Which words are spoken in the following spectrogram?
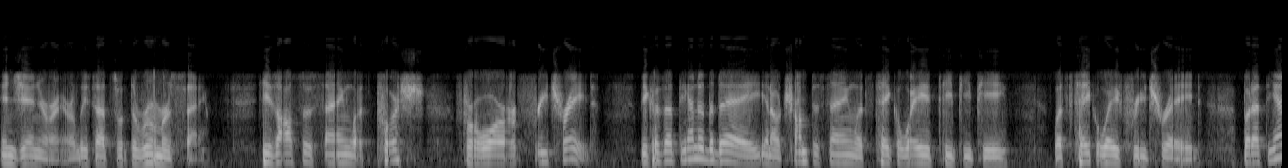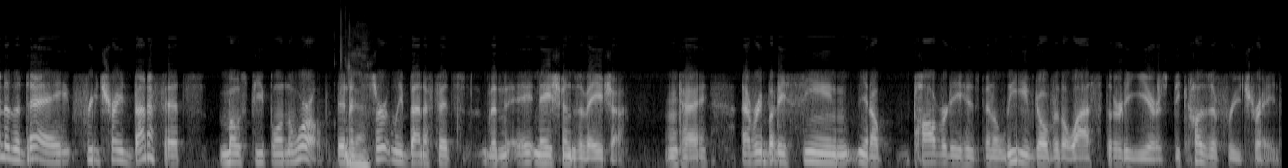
in January, or at least that's what the rumors say. He's also saying let's push for free trade. Because at the end of the day, you know, Trump is saying let's take away TPP, let's take away free trade. But at the end of the day, free trade benefits most people in the world. And yeah. it certainly benefits the nations of Asia. Okay, everybody's seen, you know, poverty has been alleviated over the last 30 years because of free trade.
